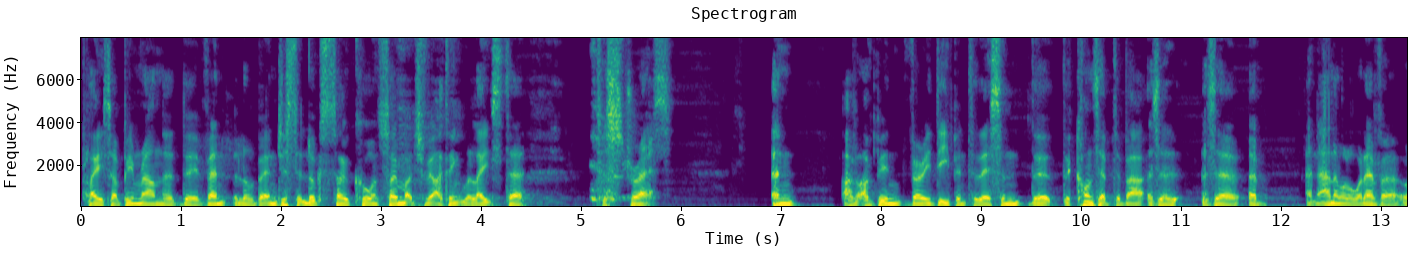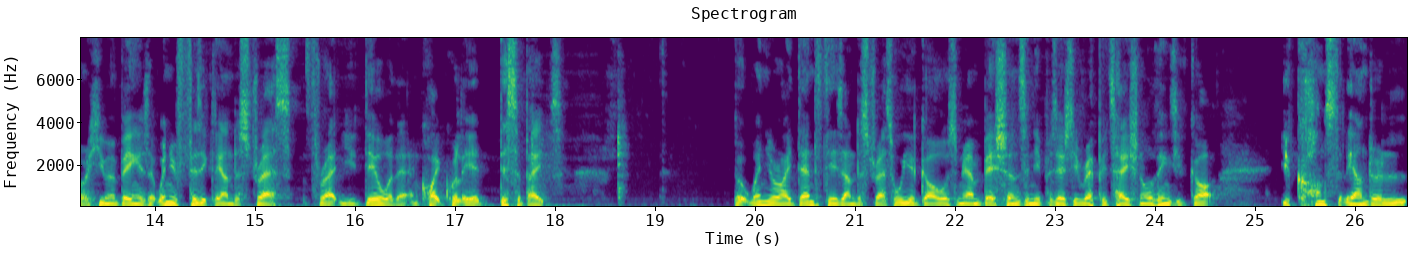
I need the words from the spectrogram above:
place. I've been around the, the event a little bit, and just it looks so cool, and so much of it I think relates to to stress. And I've, I've been very deep into this, and the, the concept about as a as a, a an animal or whatever or a human being is that when you're physically under stress, threat, you deal with it, and quite quickly it dissipates. But when your identity is under stress, all your goals and your ambitions and your position, your reputation, all the things you've got, you're constantly under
